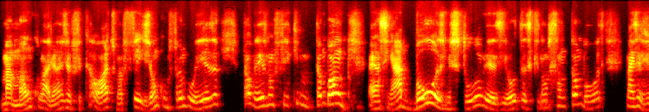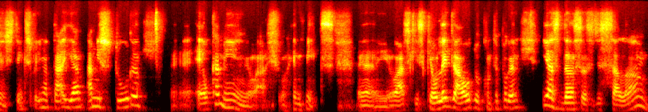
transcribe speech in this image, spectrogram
mamão com laranja fica ótimo, feijão com framboesa talvez não fique tão bom. É assim, há boas misturas e outras que não são tão boas, mas a gente tem que experimentar e a, a mistura é, é, o caminho, eu acho, o remix. É, eu acho que isso que é o legal do contemporâneo e as danças de salão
